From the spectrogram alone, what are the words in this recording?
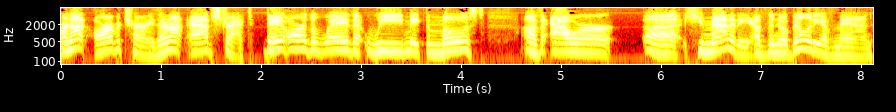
are not arbitrary. They're not abstract. They are the way that we make the most of our uh, humanity, of the nobility of man.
